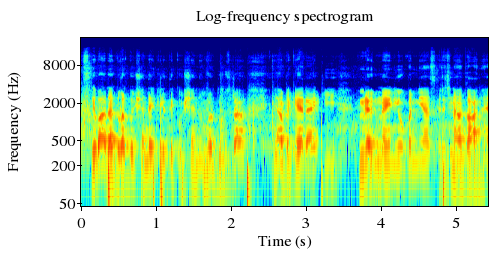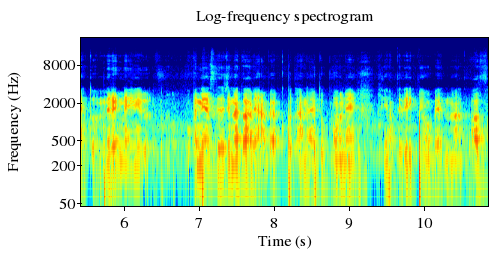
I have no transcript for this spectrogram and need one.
इसके बाद अगला क्वेश्चन देख लेते क्वेश्चन नंबर दूसरा, यहाँ पे कह रहा है कि मृग नयनी उपन्यास के रचनाकार हैं तो मृग नयनी उपन्यास के रचनाकार यहाँ पे आपको बताना है तो कौन है? तो यहाँ पे देखते हैं वैद्यनाथ अस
